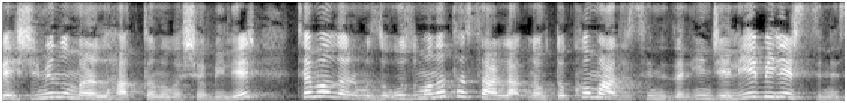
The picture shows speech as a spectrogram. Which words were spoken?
0520 numaralı hattan ulaşabilir, temalarımızı uzmanatasarlat.com adresimizden inceleyebilirsiniz.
